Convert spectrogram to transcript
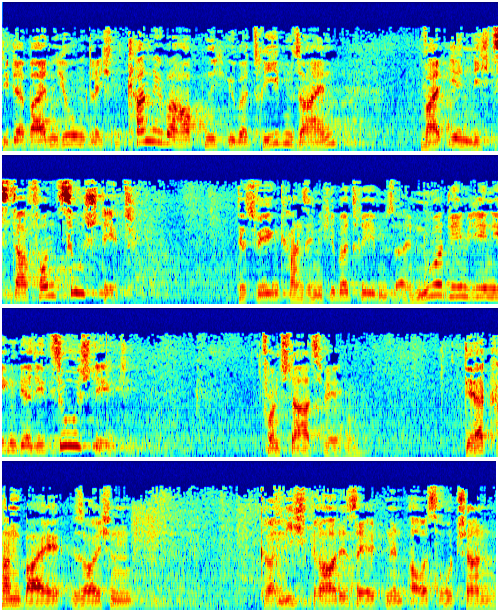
die der beiden Jugendlichen, kann überhaupt nicht übertrieben sein, weil ihr nichts davon zusteht. Deswegen kann sie nicht übertrieben sein. Nur demjenigen, der sie zusteht, von Staatswegen, der kann bei solchen nicht gerade seltenen Ausrutschern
